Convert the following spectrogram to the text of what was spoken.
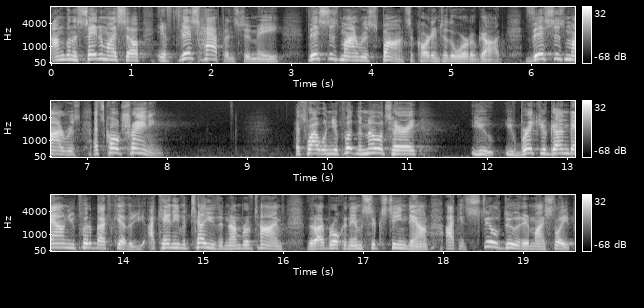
I'm going to say to myself, if this happens to me, this is my response according to the Word of God. This is my, res- that's called training. That's why when you're put in the military, you, you break your gun down, you put it back together. I can't even tell you the number of times that I broke an M16 down. I could still do it in my sleep.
